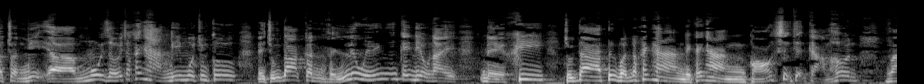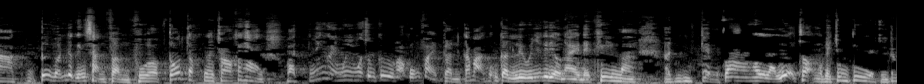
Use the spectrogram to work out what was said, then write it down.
uh, chuẩn bị uh, môi giới cho khách hàng đi mua chung cư để chúng ta cần phải lưu ý những cái điều này để khi chúng ta tư vấn cho khách hàng để khách hàng có sự thiện cảm hơn và tư vấn được những sản phẩm phù hợp tốt cho cho khách hàng. Và những người mua chung cư họ cũng phải cần các bạn cũng cần lưu ý những cái điều này để khi mà uh, kiểm tra hay là lựa chọn một cái chung cư để chúng ta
